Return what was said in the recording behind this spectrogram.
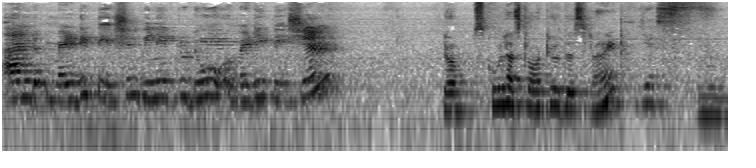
And meditation. We need to do meditation. Your school has taught you this, right? Yes. Mm.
